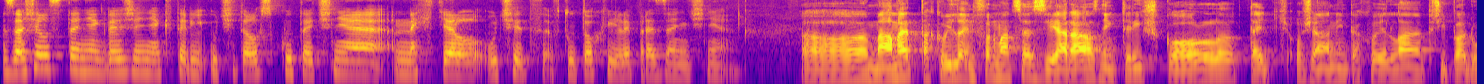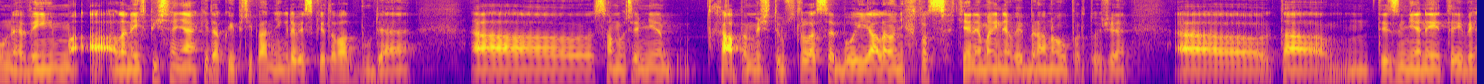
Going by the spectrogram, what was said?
Zažil jste někde, že některý učitel skutečně nechtěl učit v tuto chvíli prezenčně? Eh, máme takovéhle informace z jara z některých škol, teď o žádný takovýhle případů nevím, ale nejspíš se nějaký takový případ někde vyskytovat bude. Eh, samozřejmě chápeme, že ty učitelé se bojí, ale oni v podstatě nemají nevybranou, protože eh, ta, ty změny, ty,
